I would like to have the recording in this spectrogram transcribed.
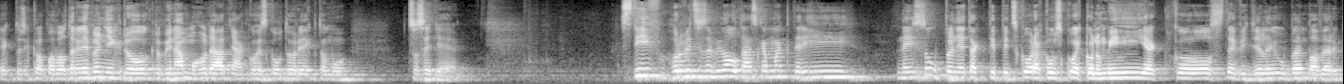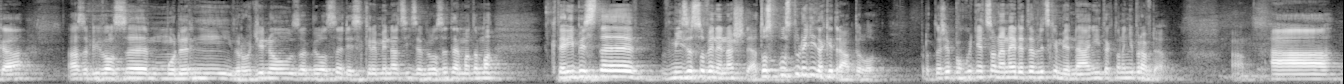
jak to říkal Pavel, tady nebyl někdo, kdo by nám mohl dát nějakou hezkou teorii k tomu, co se děje. Steve Horvic se zabýval otázkama, které nejsou úplně tak typickou rakouskou ekonomií, jako jste viděli u Ben Baverka. A zabýval se moderní rodinou, zabýval se diskriminací, zabýval se tématama, který byste v Mízesově nenašli. A to spoustu lidí taky trápilo. Protože pokud něco nenajdete v lidském jednání, tak to není pravda. A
